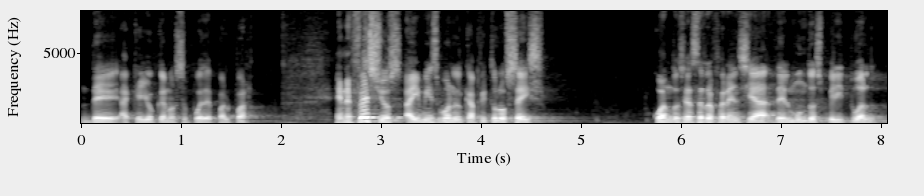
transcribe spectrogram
de aquello que no se puede palpar. En Efesios, ahí mismo en el capítulo 6, cuando se hace referencia del mundo espiritual,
